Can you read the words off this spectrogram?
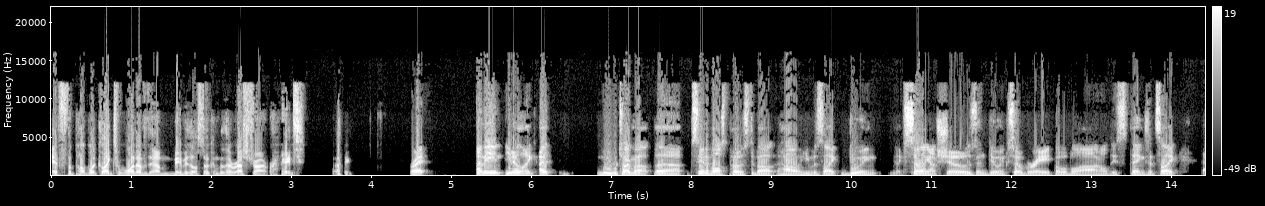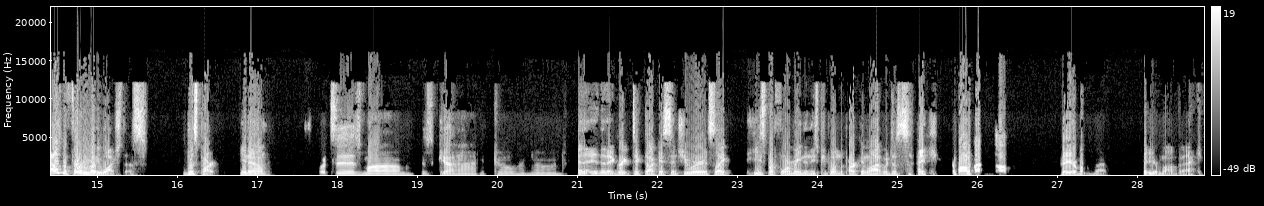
if the public likes one of them, maybe they'll still come to the restaurant, right? Right. I mean, you know, like I, we were talking about uh, Sandoval's post about how he was like doing, like selling out shows and doing so great, blah blah blah, and all these things. It's like that was before everybody watched this, this part, you know. What's his mom has got it going on? And then that great TikTok I sent you where it's like he's performing, and these people in the parking lot would just like Mom, back up. Pay your mom back. Pay your mom back.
